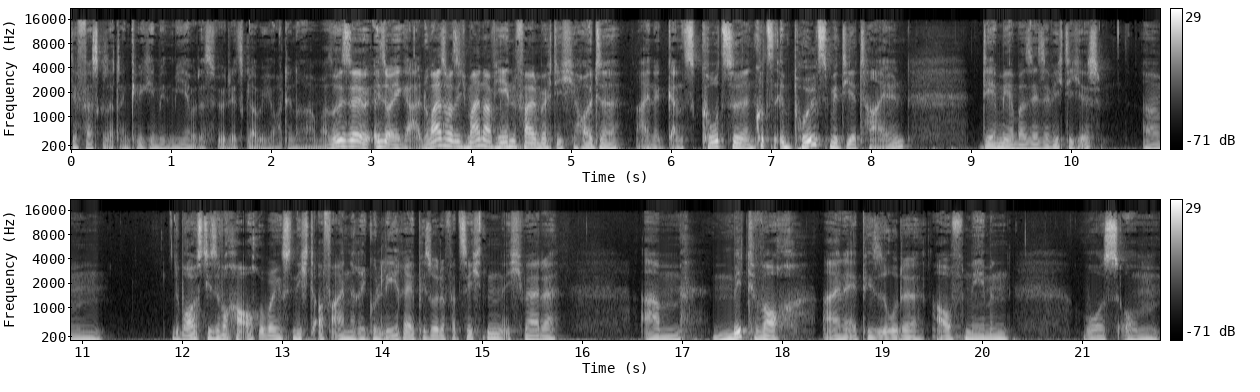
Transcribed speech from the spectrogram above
hätte fast gesagt ein Quickie mit mir, aber das würde jetzt, glaube ich, auch den Rahmen. Also ist, ist auch egal. Du weißt, was ich meine. Auf jeden Fall möchte ich heute eine ganz kurze, einen kurzen Impuls mit dir teilen, der mir aber sehr, sehr wichtig ist. Ähm, du brauchst diese Woche auch übrigens nicht auf eine reguläre Episode verzichten. Ich werde am Mittwoch eine Episode aufnehmen, wo es um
